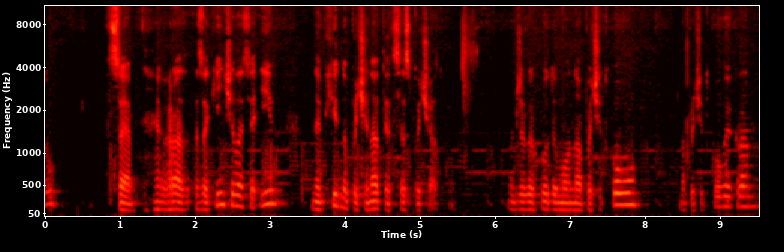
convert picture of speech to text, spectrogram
Ну, все, гра закінчилася і необхідно починати все спочатку. Отже, виходимо на початкову, на початковий екран.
